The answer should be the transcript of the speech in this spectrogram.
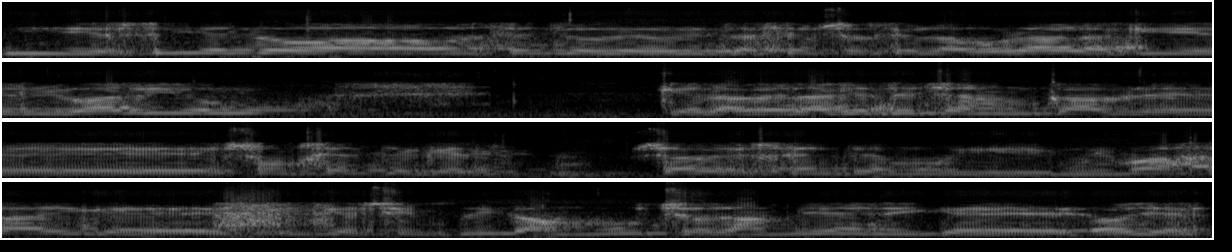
y estoy yendo a un centro de orientación sociolaboral aquí en mi barrio que la verdad que te echan un cable, son gente que, ¿sabes? Gente muy muy maja y que, y que se implican mucho también y que, oye,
